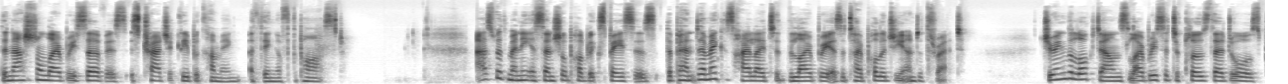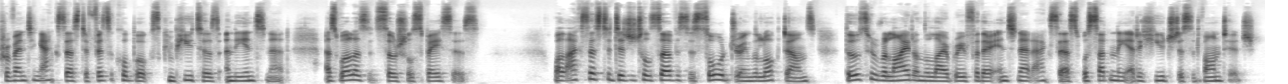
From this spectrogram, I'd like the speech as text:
The National Library Service is tragically becoming a thing of the past. As with many essential public spaces, the pandemic has highlighted the library as a typology under threat. During the lockdowns, libraries had to close their doors, preventing access to physical books, computers, and the internet, as well as its social spaces. While access to digital services soared during the lockdowns, those who relied on the library for their internet access were suddenly at a huge disadvantage.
